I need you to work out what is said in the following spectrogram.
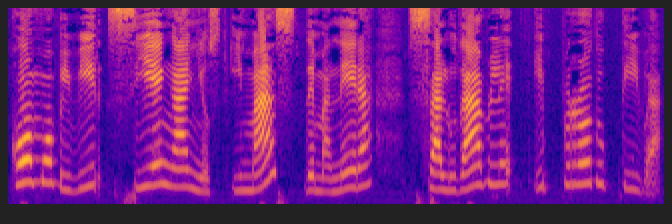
cómo vivir 100 años y más de manera saludable y productiva,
